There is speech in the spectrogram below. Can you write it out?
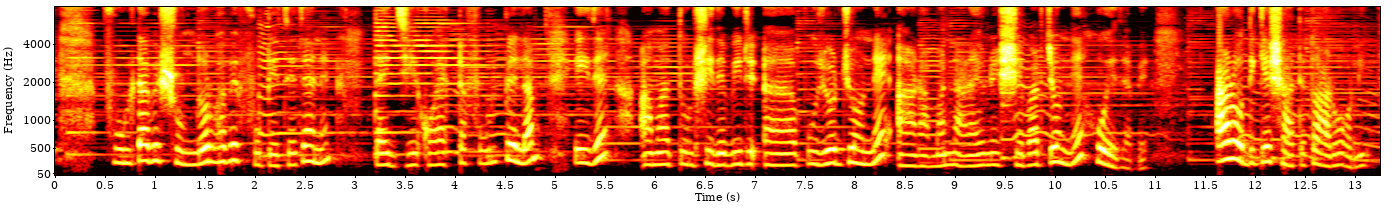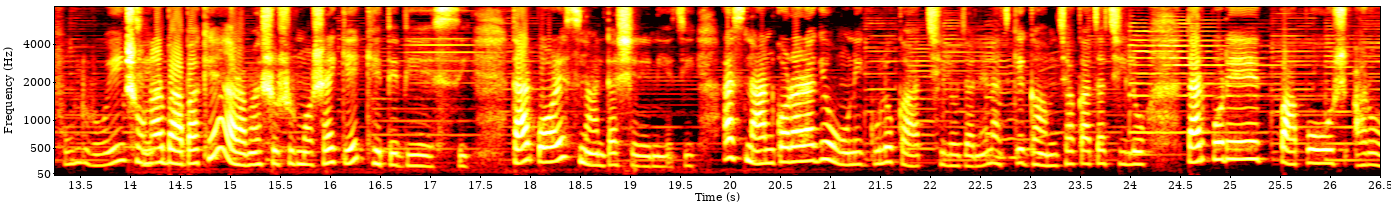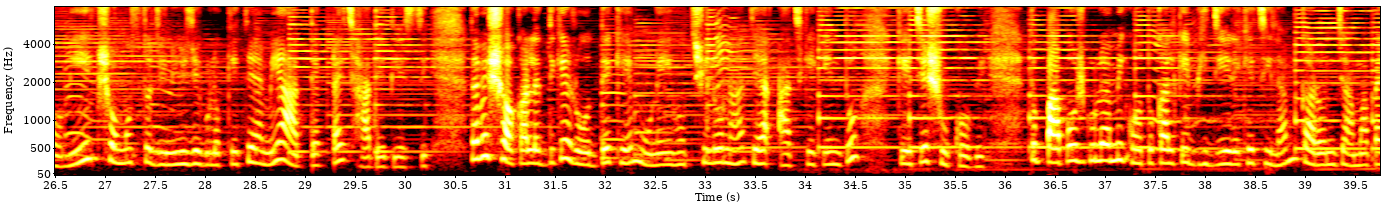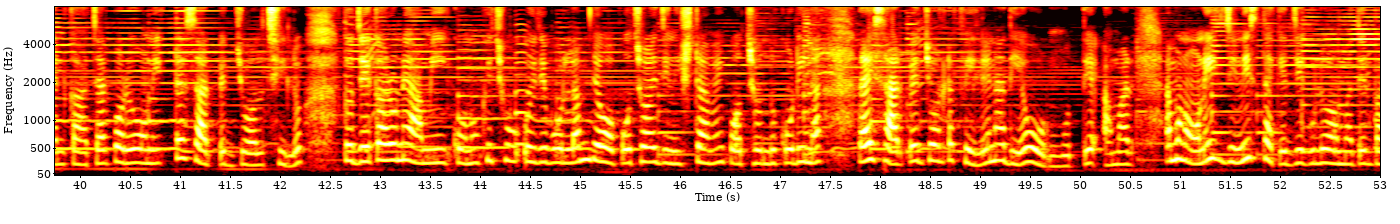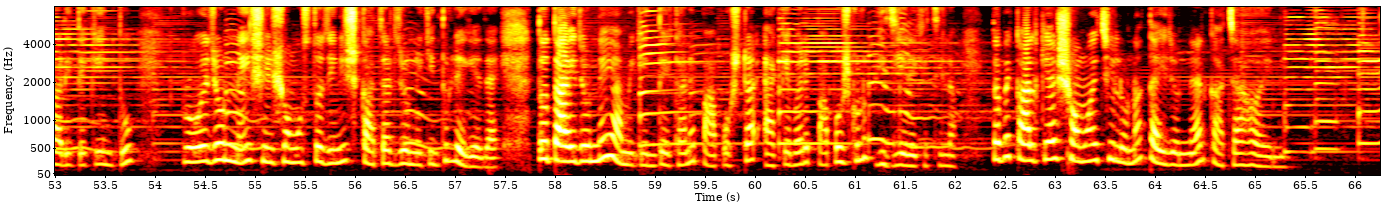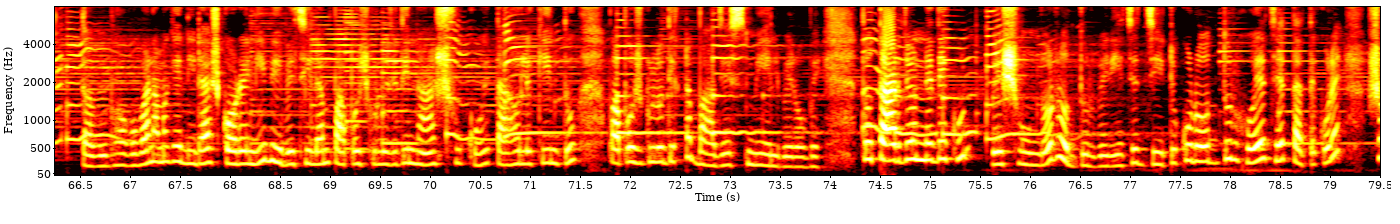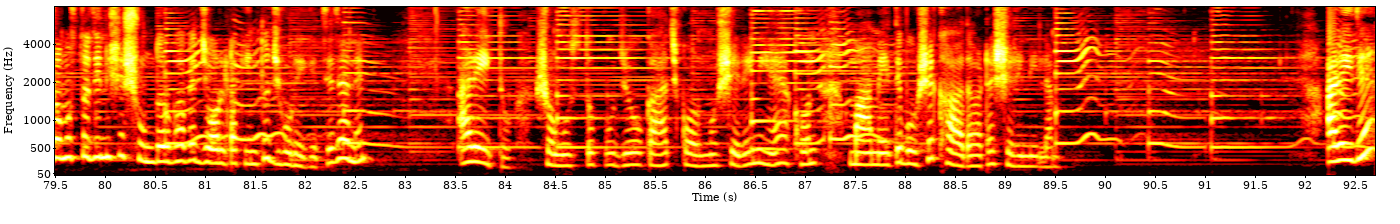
ফুলটা বেশ সুন্দরভাবে ফুটেছে, জানেন? তাই যে কয়েকটা ফুল পেলাম, এই যে আমার তুলসী দেবীর পুজোর জন্যে আর আমার নারায়ণের সেবার জন্যে হয়ে যাবে। আর ওদিকে সাথে তো আরও অনেক ফুল রয়েই সোনার বাবাকে আর আমার শ্বশুর মশাইকে খেতে দিয়ে এসেছি। তারপরে স্নানটা সেরে নিয়েছি। আর স্নান করার আগে অনেকগুলো কাজ ছিল, জানেন? আজকে গামছা কাচা ছিল। তারপরে পাপোশ আর অনেক সমস্ত জিনিস যেগুলো কেটে আমি আর্ধেকটাই ছাদে দিয়ে এসেছি। তবে সকালের দিকে রোদ দেখে মনেই হচ্ছিল না যে আজকে কিন্তু কেচে শুকোবে। তো পাপোশগুলো আমি গতকালকে ভিজিয়ে রেখেছিলাম, কারণ জামা প্যান্ট কাচার পরেও অনেকটা সার্পের জল ছিল। তো যে কারণে আমি কোনো কিছু ওই যে বললাম যে অপচয় জিনিসটা আমি পছন্দ করি না। তাই সার্পের জলটা ফেলে না দিয়ে ওর মধ্যে আমার এমন অনেক জিনিস থাকে যেগুলো আমাদের বাড়িতে কিন্তু প্রয়োজন নেই, সেই সমস্ত জিনিস কাচার জন্য কিন্তু লেগে যায়। তো তাই জন্যেই আমি কিন্তু এখানে পাপোশটা একেবারে পাপোশগুলো ভিজিয়ে রেখেছিলাম। তবে কালকে আর সময় ছিল না, তাই জন্য আর কাঁচা হয়নি। তবে ভগবান আমাকে নিরাশ করেনি। ভেবেছিলাম পাপোশগুলো যদি না শুকোয়, তাহলে কিন্তু পাপোশগুলো দিয়ে একটা বাজে স্মেল বেরোবে। তো তার জন্যে দেখুন, বেশ সুন্দর রোদ্দুর বেরিয়েছে। যেটুকু রোদ্দুর হয়েছে, তাতে করে সমস্ত জিনিসের সুন্দরভাবে জলটা কিন্তু ঝরে গেছে, জানেন? আর এই তো, সমস্ত পুজো কাজ কর্ম সেরে নিয়ে এখন মা মেয়েতে বসে খাওয়া দাওয়াটা সেরে নিলাম। আর এই যে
